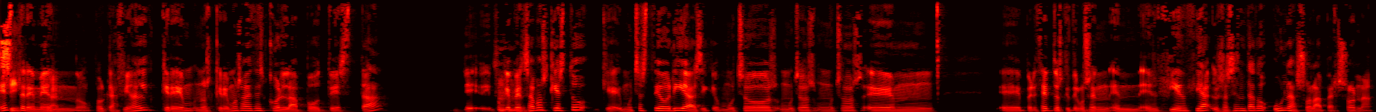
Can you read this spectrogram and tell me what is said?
es Sí, claro. tremendo, porque al final creem- nos creemos a veces con la potestad. De, porque pensamos que esto, que muchas teorías y que muchos, muchos, muchos em, eh, preceptos que tenemos en, en- en ciencia los ha sentado una sola persona.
